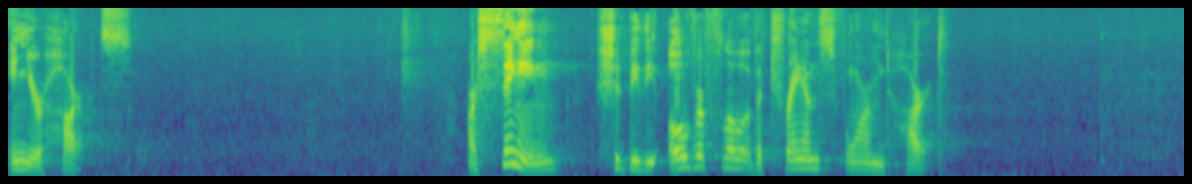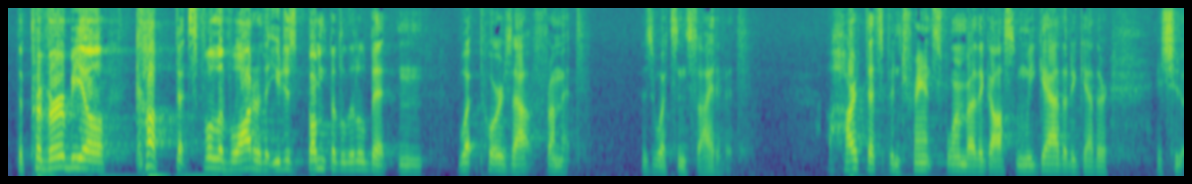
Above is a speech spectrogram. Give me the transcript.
in your hearts. Our singing should be the overflow of a transformed heart. The proverbial cup that's full of water that you just bump it a little bit and what pours out from it is what's inside of it. A heart that's been transformed by the gospel, and we gather together, it should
